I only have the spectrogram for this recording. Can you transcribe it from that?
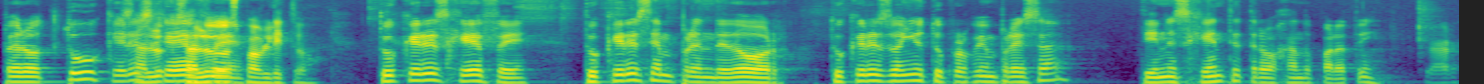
Pero tú que eres jefe, Saludos, Pablito. tú que eres jefe, tú que eres emprendedor, tú que eres dueño de tu propia empresa, tienes gente trabajando para ti. Claro.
